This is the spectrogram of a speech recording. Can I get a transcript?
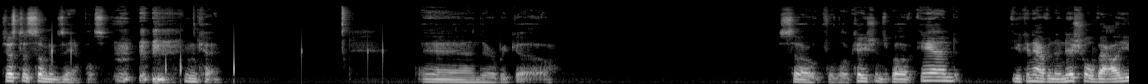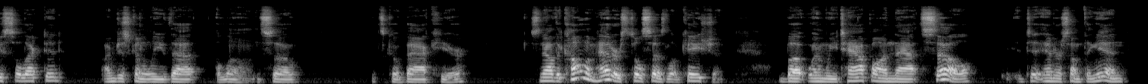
just as some examples. okay. And there we go. So the locations above, and you can have an initial value selected. I'm just going to leave that alone. So let's go back here. So now the column header still says location, but when we tap on that cell to enter something in,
